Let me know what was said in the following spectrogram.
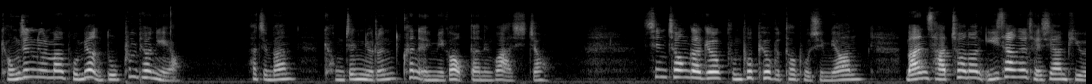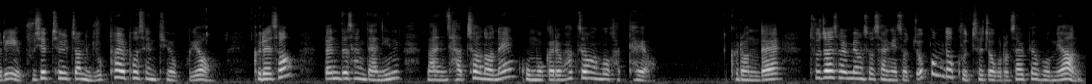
경쟁률만 보면 높은 편이에요. 하지만 경쟁률은 큰 의미가 없다는 거 아시죠? 신청 가격 분포표부터 보시면 14,000원 이상을 제시한 비율이 97.68%였고요. 그래서 밴드 상단인 14,000원에 공모가를 확정한 것 같아요. 그런데 투자 설명서상에서 조금 더 구체적으로 살펴보면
